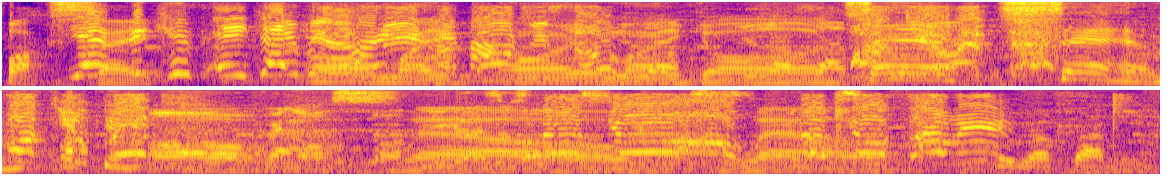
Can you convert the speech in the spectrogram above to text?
Fuck's Yeah, sake. because EJ was Oh carrying the oh my, hammer. oh my god. Fuck Sam, Sam. Fuck you, bitch! Oh, we lost. You guys Wow. Let's go! Wow. Let's go, You Sammy! love Sammy.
